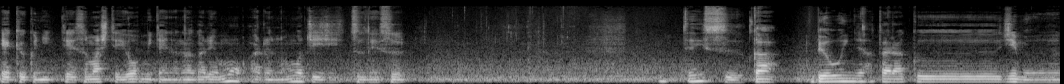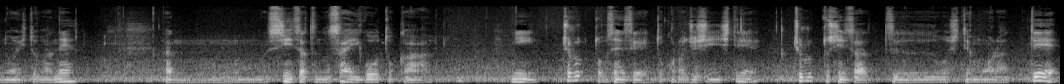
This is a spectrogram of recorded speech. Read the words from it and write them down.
薬局に行って済ましてよみたいな流れもあるのも事実です。ですが病院で働く事務の人はね、あの診察の最後とかにちょろっと先生のところ受診してちょろっと診察をしてもらって、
